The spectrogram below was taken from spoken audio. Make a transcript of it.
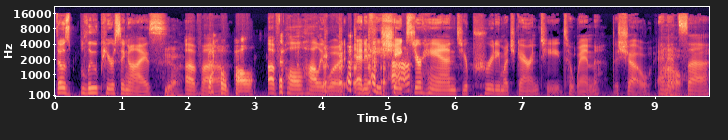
Those blue piercing eyes Yeah. of uh, oh, Paul. of Paul Hollywood. and if he shakes your hand, you're pretty much guaranteed to win the show. And Wow. it's uh,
